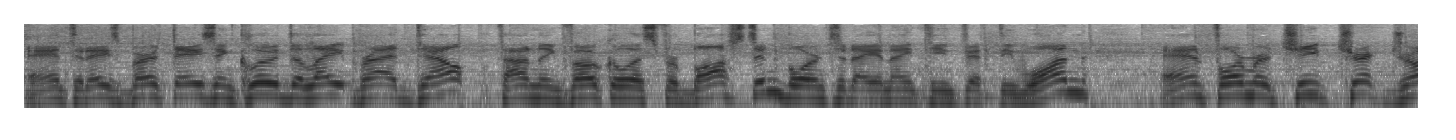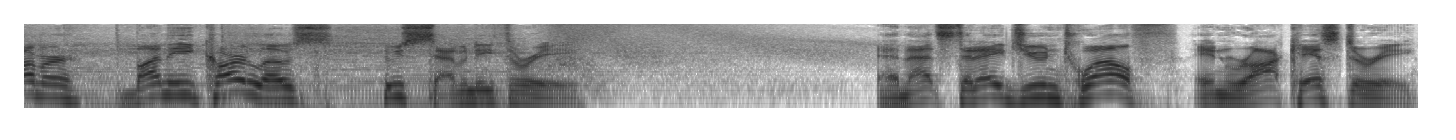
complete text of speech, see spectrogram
And today's birthdays include the late Brad Delp, founding vocalist for Boston, born today in 1951, and former Cheap Trick drummer Bunny Carlos, who's 73. And that's today, June 12th, in rock history.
